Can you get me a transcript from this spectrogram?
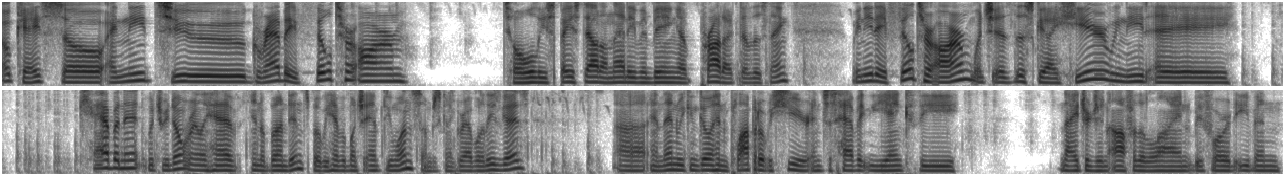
Okay, so I need to grab a filter arm totally spaced out on that even being a product of this thing. We need a filter arm, which is this guy here. We need a cabinet, which we don't really have in abundance, but we have a bunch of empty ones, so I'm just going to grab one of these guys. Uh, and then we can go ahead and plop it over here and just have it yank the nitrogen off of the line before it even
